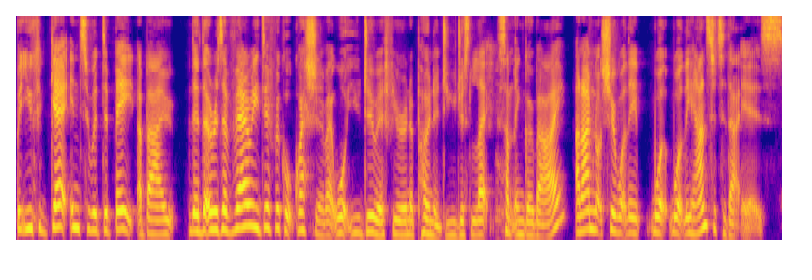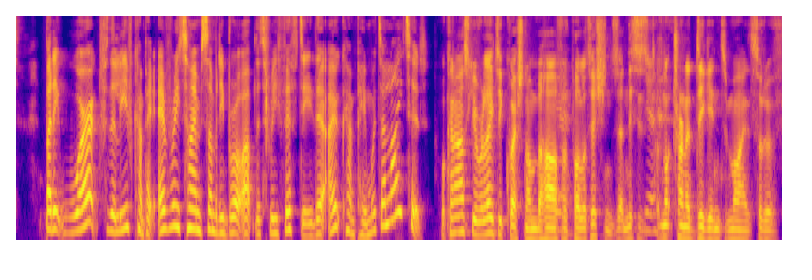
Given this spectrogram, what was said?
But you could get into a debate about there, there is a very difficult question about what you do if you're an opponent. Do you just let something go by? And I'm not sure what the what, what the answer to that is. But it worked for the Leave campaign. Every time somebody brought up the 350, the Out campaign were delighted. Well, can I ask you a related question on behalf of politicians? And this is, Yeah. I'm not trying to dig into my sort of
